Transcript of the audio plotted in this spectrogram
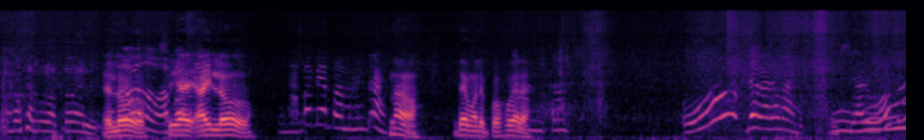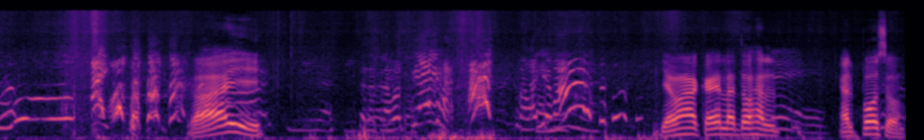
Cómo se alborotó el... El lodo. Sí, hay, hay lodo. También podemos entrar. No, démosle por fuera. Uh, debe la mano. Ay, Se le trabó el pie, hija. ¡Ah! ¡Se la va a llevar! ya van a caer las dos al, al pozo.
